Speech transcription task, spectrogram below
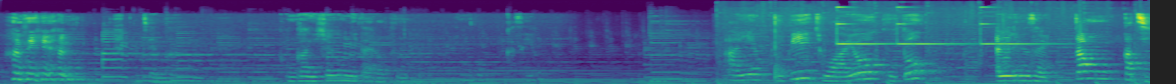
아니면 언제나 건강이 최고입니다, 여러분. IMTV 좋아요, 구독, 알림 설정까지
